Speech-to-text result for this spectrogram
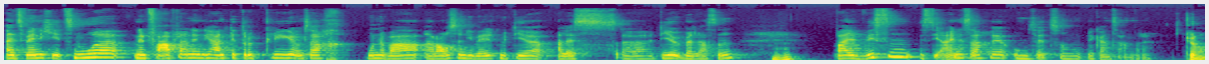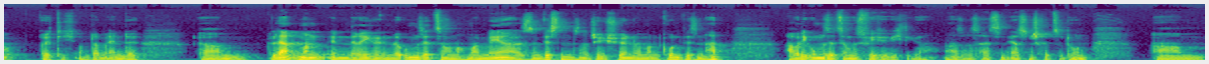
als wenn ich jetzt nur einen Fahrplan in die Hand gedrückt kriege und sage, wunderbar, raus in die Welt mit dir, alles äh, dir überlassen. Mhm. Weil Wissen ist die eine Sache, Umsetzung eine ganz andere. Genau, richtig. Und am Ende ähm, lernt man in der Regel in der Umsetzung noch mal mehr als im Wissen. Ist natürlich schön, wenn man Grundwissen hat, aber die Umsetzung ist viel, viel wichtiger. Also das heißt, den ersten Schritt zu tun. Ähm,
